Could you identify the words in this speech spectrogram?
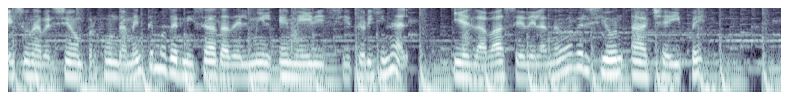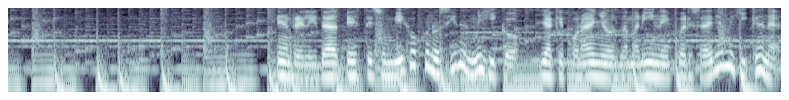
es una versión profundamente modernizada del 1000 MI-17 original y es la base de la nueva versión HIP. En realidad, este es un viejo conocido en México, ya que por años la Marina y Fuerza Aérea Mexicana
